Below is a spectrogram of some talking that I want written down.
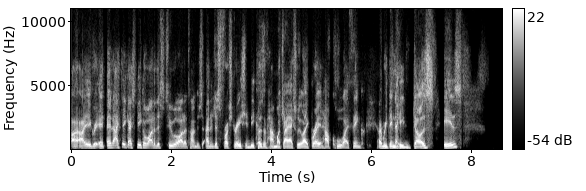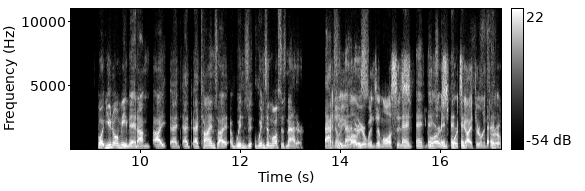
I, I agree, and, and I think I speak a lot of this too. A lot of times out of just frustration because of how much I actually like Bray and how cool I think everything that he does is. But you know me, man. I'm I at, at, at times I wins wins and losses matter. I know you love your wins and losses. and- and- you are a sports and- guy through and through.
